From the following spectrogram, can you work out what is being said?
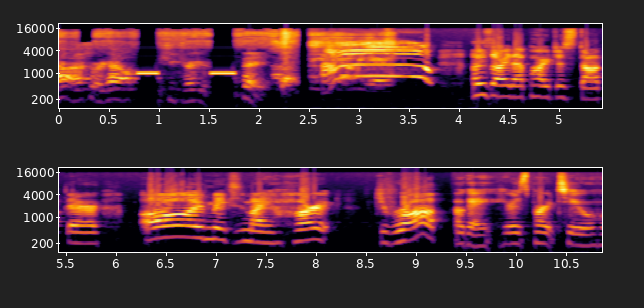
not. That's where I got. I'll shoot you right in your face. Ah! I'm sorry, that part just stopped there. Oh, it makes my heart drop. Okay, here's part two.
